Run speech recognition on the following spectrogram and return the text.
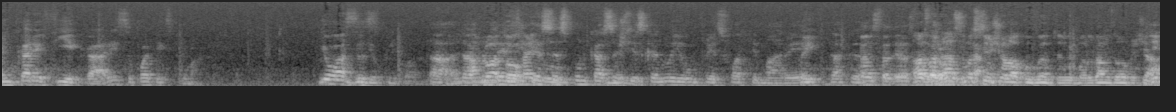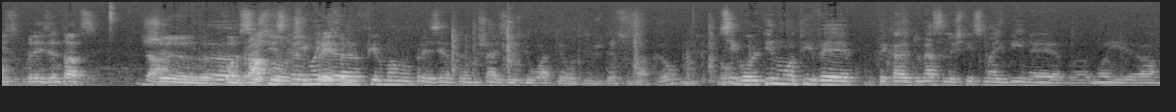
în care fiecare se poate exprima. Eu astăzi Da, am dar luat nu o... permite să spun ca să știți că nu e un preț foarte mare. Păi, dacă... asta de asta. Asta vreau să vă țin și eu la cuvânt, mă rugam, domnul președinte, Da. să prezentați Da. și Uh, să contractul știți că și noi prețul. uh, filmăm în prezent în 60 de UAT-uri din județul Bacău. Mm. Sigur, din motive pe care dumneavoastră le știți mai bine, uh, noi am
